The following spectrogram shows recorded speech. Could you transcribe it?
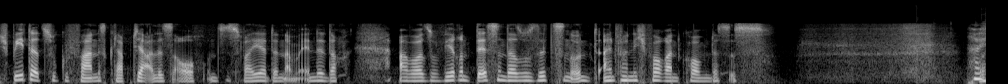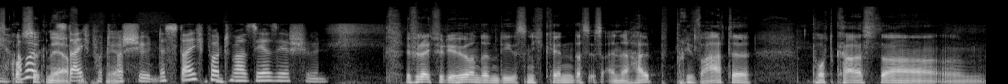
später Zug gefahren. Es klappt ja alles auch und es war ja dann am Ende doch, aber so währenddessen da so sitzen und einfach nicht vorankommen, das ist Das ja, kostet aber das Nerven, Deichpot ja. war schön. Das Deichpot war sehr, sehr schön. Vielleicht für die Hörenden, die es nicht kennen, das ist eine halb private Podcaster ähm,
